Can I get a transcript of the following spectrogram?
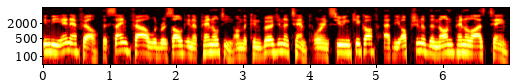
In the NFL, the same foul would result in a penalty on the conversion attempt or ensuing kickoff, at the option of the non-penalized team.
